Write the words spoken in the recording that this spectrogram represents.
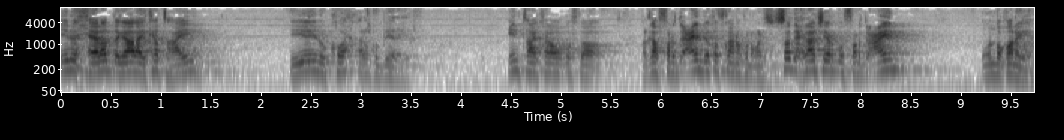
inuu xeelo dagaal ay ka tahay iyo inuu koox kale ku biirayo. Intaa kale qofka marka farducayn bay qofkaana ku noqonaysa. Saddexdaa jeer buu farducayn uu noqonaya.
